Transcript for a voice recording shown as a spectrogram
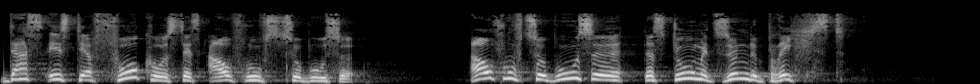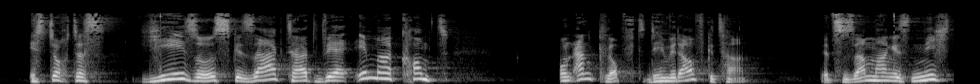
Das ist der Fokus des Aufrufs zur Buße. Aufruf zur Buße, dass du mit Sünde brichst, ist doch, dass Jesus gesagt hat, wer immer kommt und anklopft, dem wird aufgetan. Der Zusammenhang ist nicht,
